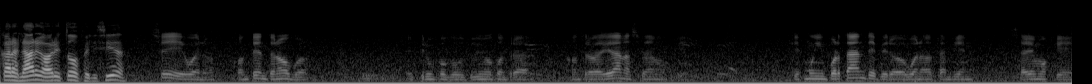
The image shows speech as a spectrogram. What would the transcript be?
caras largas, ahora es todo felicidad. Sí, bueno, contento, ¿no? Por el triunfo que obtuvimos contra, contra Belgrano, sabemos que, que es muy importante, pero bueno, también sabemos que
